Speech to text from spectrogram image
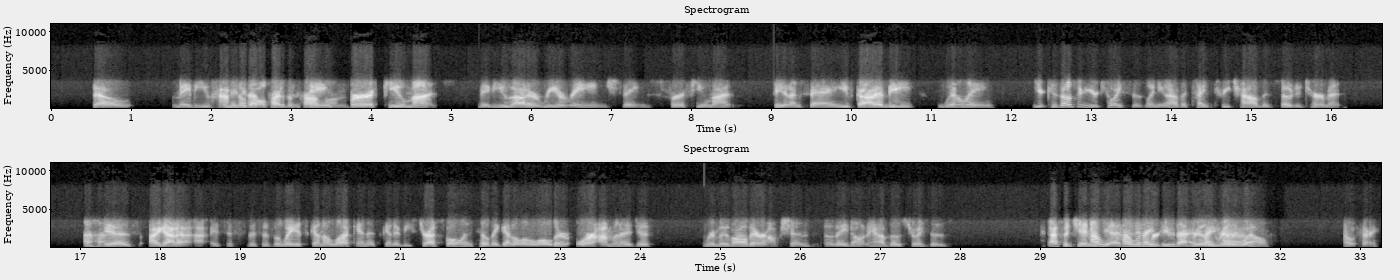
So maybe you have maybe to that's alter part of the problem. things for a few months. Maybe you got to rearrange things for a few months. See what I'm saying? You've got to be willing, because those are your choices when you have a type three child that's so determined uh-huh is I gotta. It's just this is the way it's gonna look, and it's gonna be stressful until they get a little older, or I'm gonna just remove all their options so they don't have those choices. That's what Jenny How- did. how would I do that if really, I really well? Oh, sorry.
